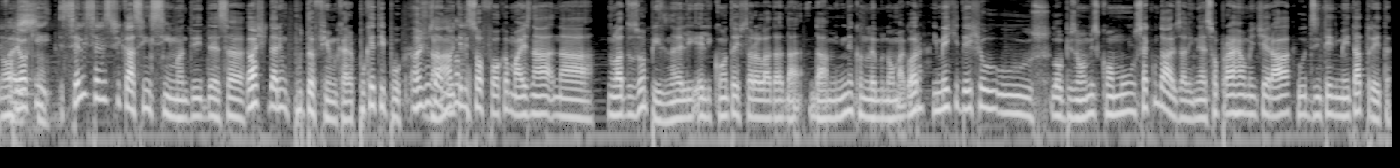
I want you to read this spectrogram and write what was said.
lá e nossa. faz. pior que se eles, se eles ficassem em cima de, dessa. Eu acho que daria um puta filme, cara. Porque, tipo, Anjos da Dava, Noite ele pô. só foca mais na. na no lado dos vampiros, né? Ele, ele conta a história lá da, da, da menina, que eu não lembro o nome agora, e meio que deixa os lobisomens como secundários ali, né? Só pra realmente gerar o desentendimento, a treta.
